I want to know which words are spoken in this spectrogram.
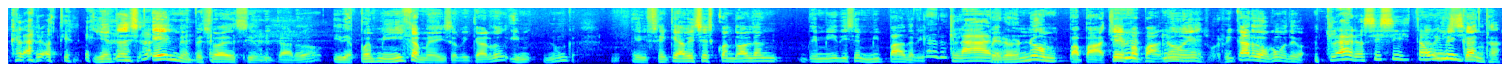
claro, tiene. Y entonces él me empezó a decir Ricardo, y después mi hija me dice Ricardo, y nunca. eh, sé que a veces cuando hablan de mí dicen mi padre. Claro. Pero no papá, che, papá, no es Ricardo, ¿cómo te va? Claro, sí, sí, está A mí me buenísimo. encanta.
